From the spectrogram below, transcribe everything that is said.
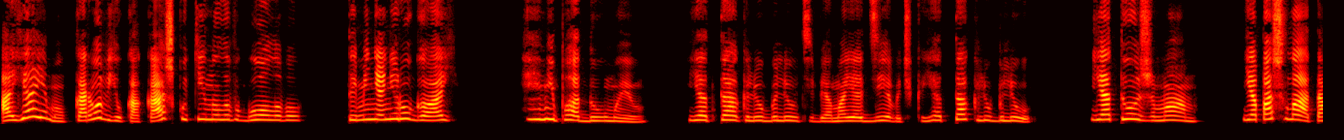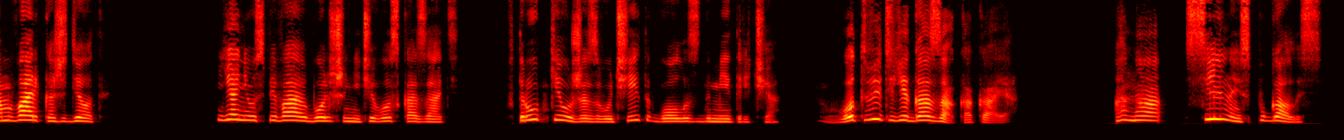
А я ему коровью какашку кинула в голову. Ты меня не ругай. И не подумаю. Я так люблю тебя, моя девочка, я так люблю. Я тоже, мам. Я пошла, там Варька ждет. Я не успеваю больше ничего сказать. В трубке уже звучит голос Дмитрича. Вот ведь ягоза какая. Она сильно испугалась.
